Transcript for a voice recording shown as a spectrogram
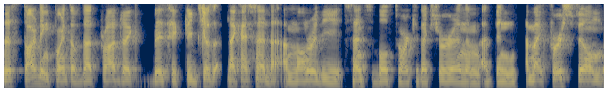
The starting point of that project, basically, because like I said, I'm already sensible to architecture, and i have been my first film,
